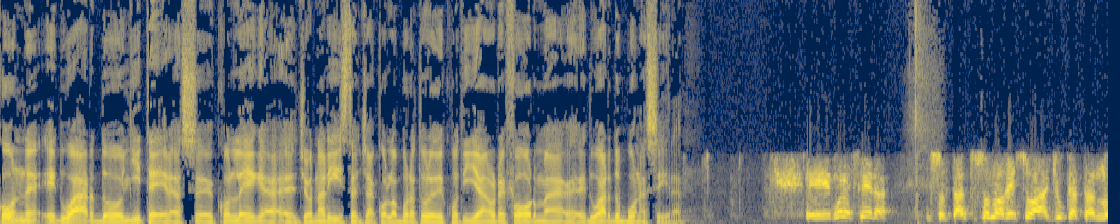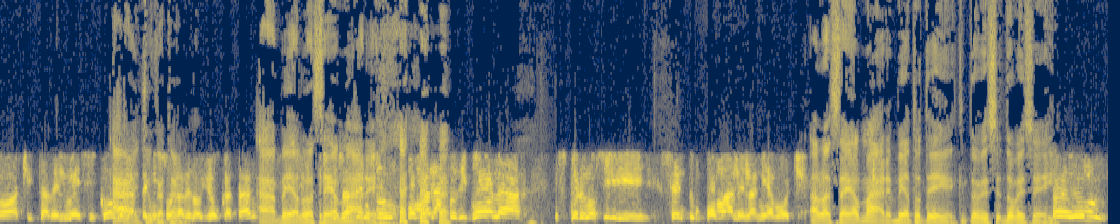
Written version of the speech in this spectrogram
con Edoardo Gliteras, collega eh, giornalista, già collaboratore del quotidiano Reforma. Edoardo, buonasera. Eh, buonasera, soltanto sono adesso a Yucatan, no? a Città del Messico, ah, nella penisola Yucatan. dello Yucatan. Ah, beh, allora sei Scusate, al mare. sono un po' malato di gola spero non si sente un po' male la mia voce. Allora sei al mare, beato te, dove, dove sei? Eh, un,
